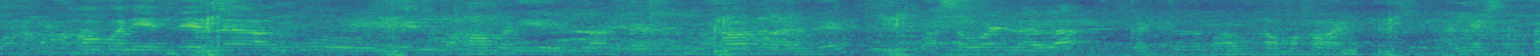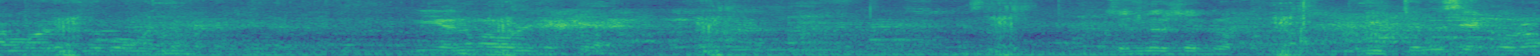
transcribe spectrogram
ಮಹಾ- ಮಹಾಮನಿ ಅಂದರೆ ಅವರು ಏನು ಮಹಾಮನಿ ಮಾಡ್ತಾರೆ ಮಹಾಮನಿ ಅಂದರೆ ಬಸವಣ್ಣಲ್ಲ ಕಟ್ಟದ ಮಹಾ ಮಹಾಮನಿ. ಅಂದರೆ ಶತಮಾನ ಅನುಭವ ಮಾಡಿದ್ದಾರೆ ಈ ಅನುಭವ ಉಳ್ಳಕ್ಕೆ ಚಂದ್ರಶೇಖರಪ್ಪ. ಈ ಚಂದ್ರಶೇಖರು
